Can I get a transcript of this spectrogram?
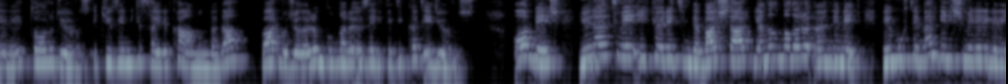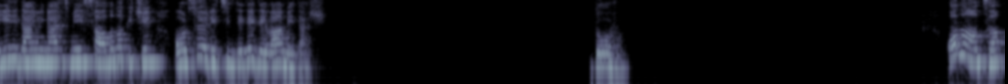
Evet, doğru diyoruz. 222 sayılı kanunda da var hocalarım. Bunlara özellikle dikkat ediyoruz. 15. Yöneltme ilk öğretimde başlar, yanılmaları önlemek ve muhtemel gelişmelere göre yeniden yöneltmeyi sağlamak için orta öğretimde de devam eder. Doğru. 16.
